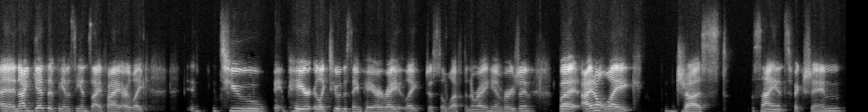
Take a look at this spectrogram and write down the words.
and I get that fantasy and sci-fi are like two pair like two of the same pair, right? Like just a left and a right hand version. But I don't like just science fiction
